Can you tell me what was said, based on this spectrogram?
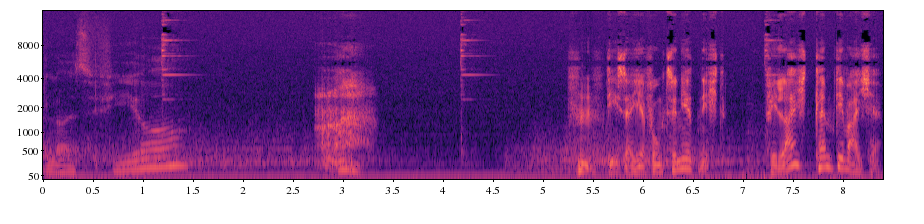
Gleis 4. Hm, dieser hier funktioniert nicht. Vielleicht klemmt die Weiche.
